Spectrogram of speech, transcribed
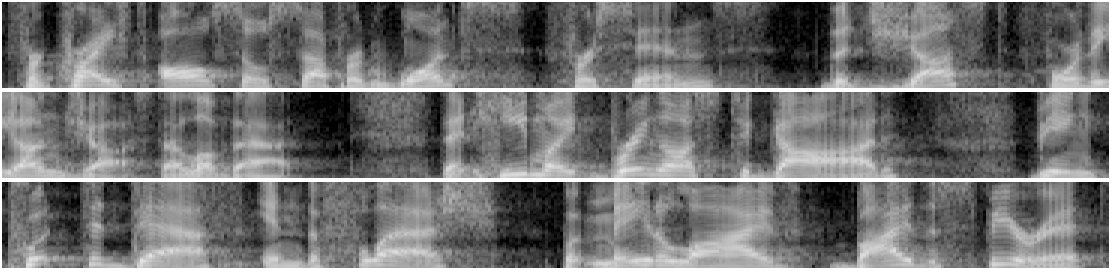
For Christ also suffered once for sins, the just for the unjust. I love that. That he might bring us to God, being put to death in the flesh, but made alive by the Spirit.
